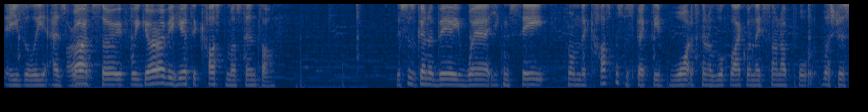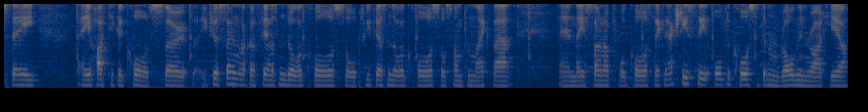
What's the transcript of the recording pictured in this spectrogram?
easily as well. Alright, so if we go over here to customer center, this is going to be where you can see from the customer's perspective what it's going to look like when they sign up for, let's just say, a high ticket course. So if you're selling like a thousand dollar course or two thousand dollar course or something like that, and they sign up for a course, they can actually see all the courses that are enrolled in right here.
